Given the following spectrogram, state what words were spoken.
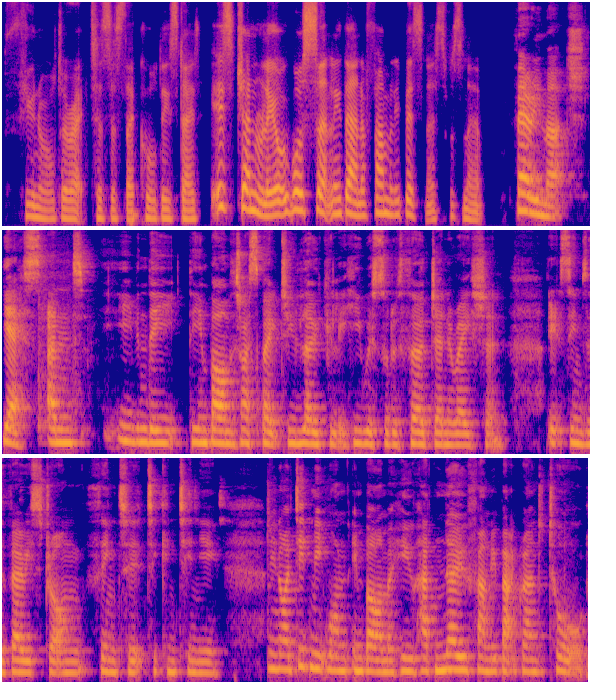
funeral directors, as they're called these days, is generally, or it was certainly then, a family business, wasn't it? Very much, yes. And even the the embalmer that I spoke to locally, he was sort of third generation. It seems a very strong thing to to continue. You know, I did meet one in embalmer who had no family background at all,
